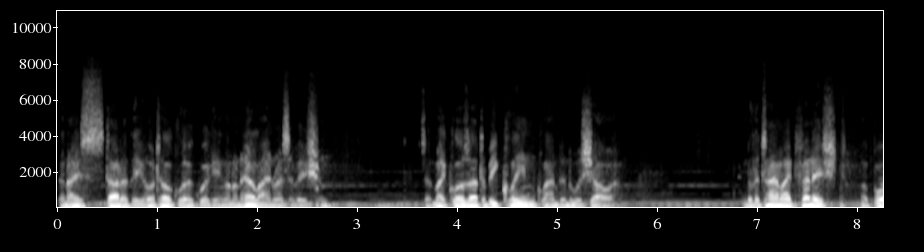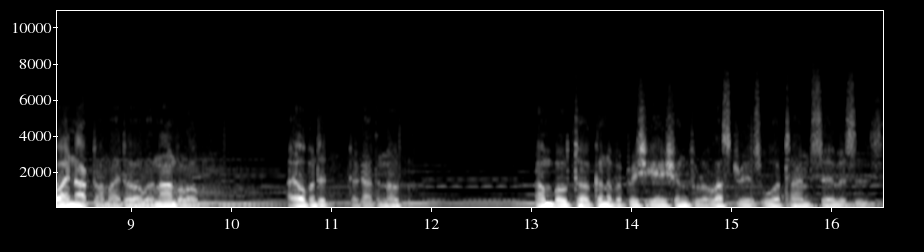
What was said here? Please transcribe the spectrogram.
Then I started the hotel clerk working on an airline reservation. Set my clothes out to be clean, climbed into a shower. And by the time I'd finished, a boy knocked on my door with an envelope. I opened it, took out the note. Humble token of appreciation for illustrious wartime services,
